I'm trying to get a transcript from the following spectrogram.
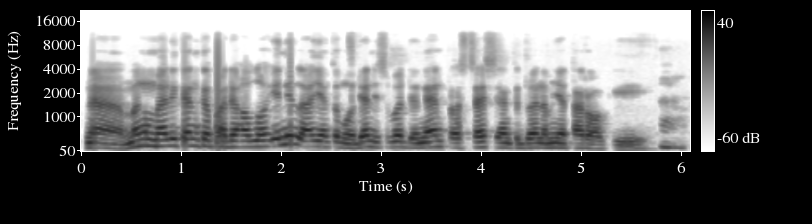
Nah, mengembalikan kepada Allah inilah yang kemudian disebut dengan proses yang kedua namanya taroki. Ah.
